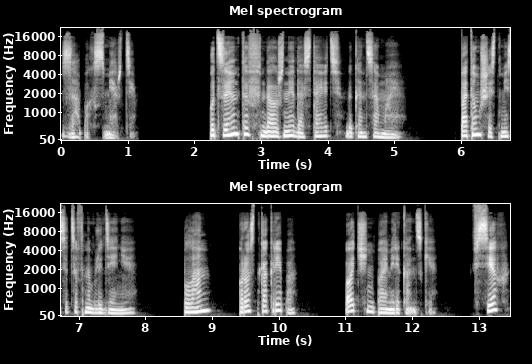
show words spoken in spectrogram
запах смерти. Пациентов должны доставить до конца мая. Потом шесть месяцев наблюдения. План прост как репа. Очень по-американски. Всех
